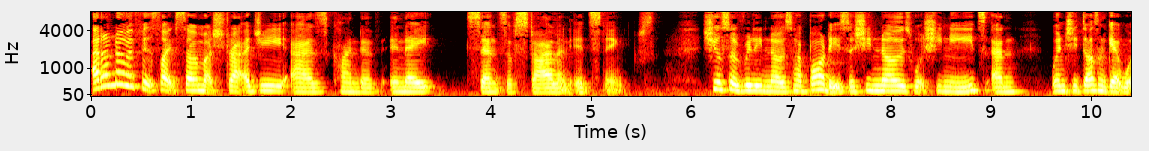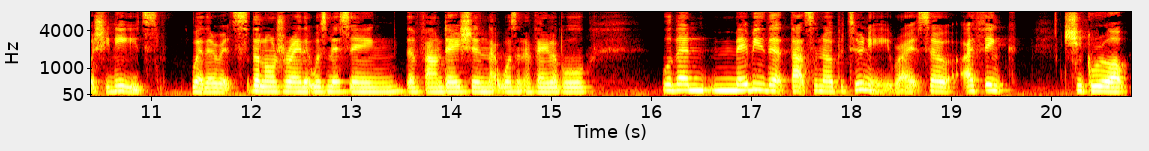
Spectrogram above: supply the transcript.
I don't know if it's like so much strategy as kind of innate sense of style and instincts. She also really knows her body, so she knows what she needs and when she doesn't get what she needs, whether it's the lingerie that was missing, the foundation that wasn't available, well, then maybe that that's an opportunity, right? So I think she grew up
